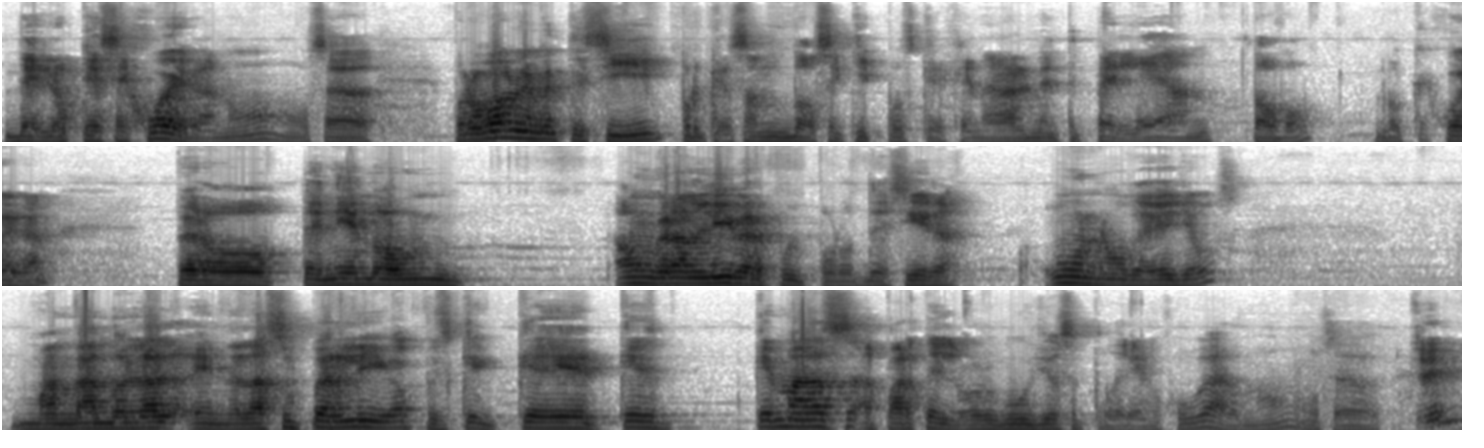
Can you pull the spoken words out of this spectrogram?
de lo que se juega, ¿no? O sea, probablemente sí, porque son dos equipos que generalmente pelean todo lo que juegan, pero teniendo a un, a un gran Liverpool, por decir uno de ellos, mandando en la, en la Superliga, pues ¿qué, qué, qué, qué más aparte del orgullo se podrían jugar, ¿no? O sea, ¿Sí?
